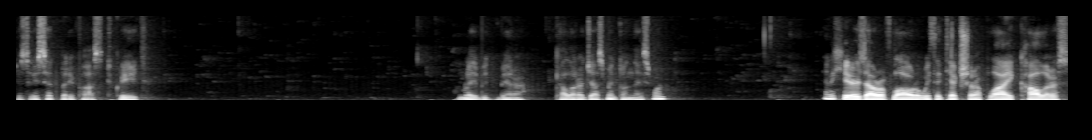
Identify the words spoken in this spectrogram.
just reset very fast. To create. A little bit better color adjustment on this one. And here is our flower with the texture apply colors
